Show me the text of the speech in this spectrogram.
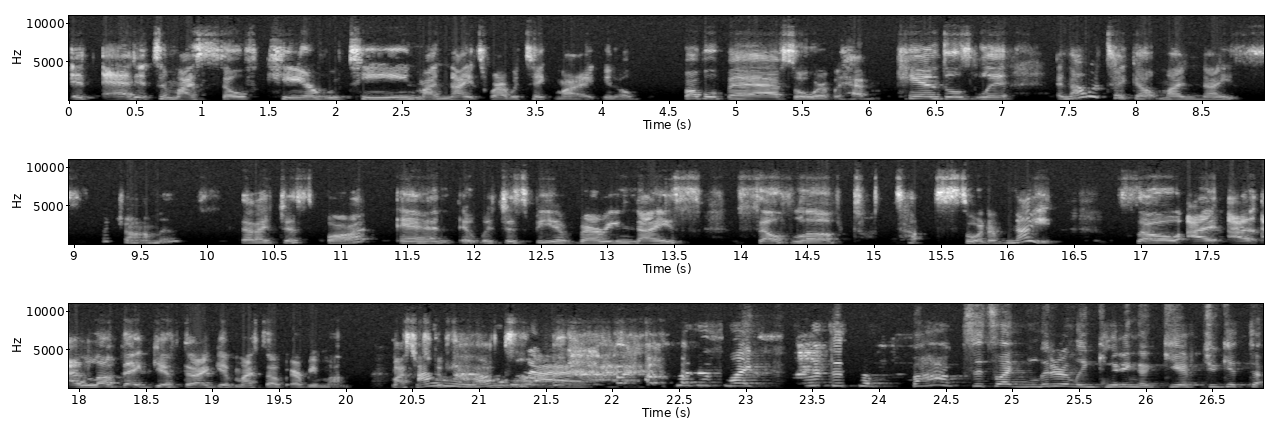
It added to my self care routine, my nights where I would take my, you know, bubble baths or where I would have candles lit. And I would take out my nice pajamas that I just bought. And it would just be a very nice self love t- t- sort of night. So I, I, I love that gift that I give myself every month. My I subscription. love box. that. Because it's like it's a box, it's like literally getting a gift. You get to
